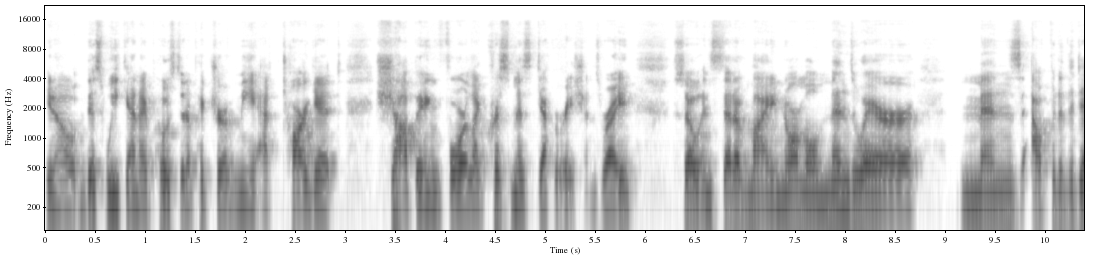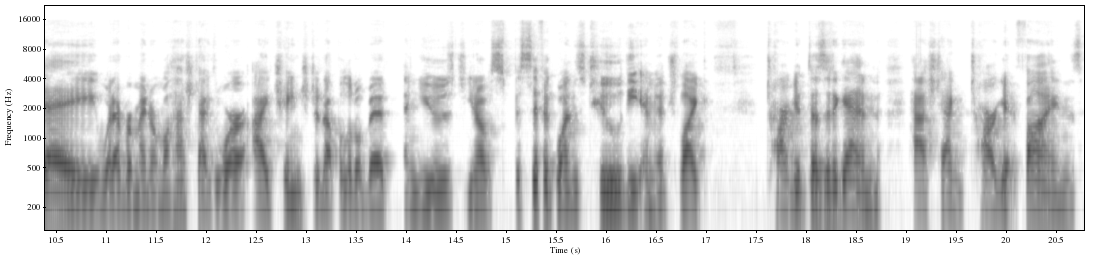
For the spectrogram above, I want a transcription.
you know, this weekend I posted a picture of me at Target shopping for like Christmas decorations, right? So instead of my normal menswear, men's outfit of the day, whatever my normal hashtags were, I changed it up a little bit and used, you know, specific ones to the image, like Target does it again, hashtag Target finds,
